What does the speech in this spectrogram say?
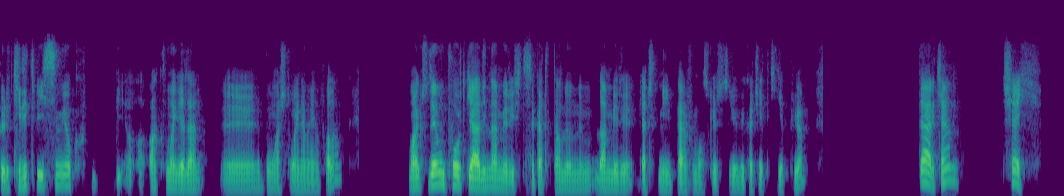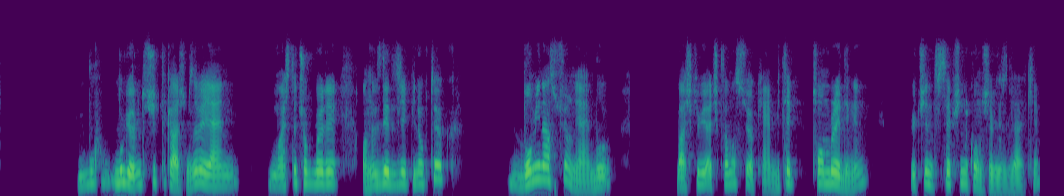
böyle kilit bir isim yok. Bir, aklıma gelen e, bu maçta oynamayan falan. Marcus Davenport geldiğinden beri işte sakatlıktan döndüğünden beri gerçekten iyi performans gösteriyor. Birkaç etki yapıyor. Derken şey bu, bu görüntü çıktı karşımıza ve yani bu maçta çok böyle analiz edilecek bir nokta yok. Dominasyon yani bu başka bir açıklaması yok. Yani bir tek Tom Brady'nin 3 interception'ı konuşabiliriz belki.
